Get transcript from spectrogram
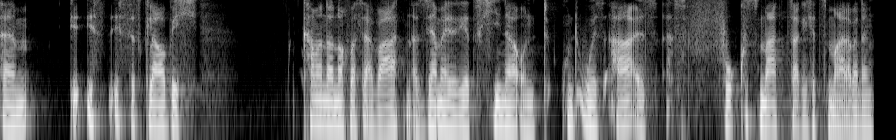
ähm, ist, ist das, glaube ich, kann man da noch was erwarten? Also sie haben ja jetzt China und, und USA als, als Fokusmarkt, sage ich jetzt mal, aber dann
